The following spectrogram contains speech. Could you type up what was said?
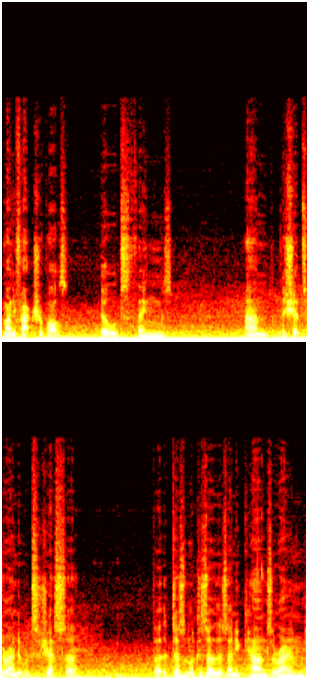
manufacturer pos builds things and the ships around it would suggest so. But it doesn't look as though there's any cans around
